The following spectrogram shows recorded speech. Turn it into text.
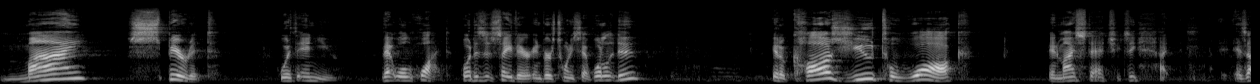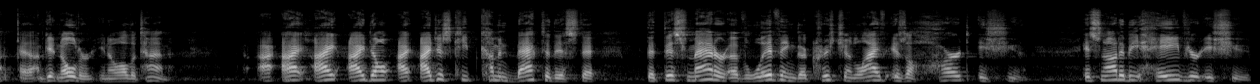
my spirit within you that will what? What does it say there in verse 27? What will it do? It'll cause you to walk in my statutes. See, I, as I, am getting older, you know, all the time. I, I, I don't, I, I just keep coming back to this that, that this matter of living the Christian life is a heart issue. It's not a behavior issue.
